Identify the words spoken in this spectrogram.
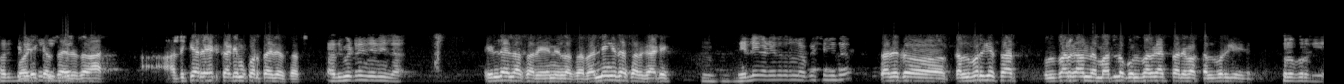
ಅದು ಬಾಡಿ ಕೆಲಸ ಇದೆ ಸರ್ ಅದಕ್ಕೆ ರೇಟ್ ಕಡಿಮೆ ಕೊಡ್ತಾ ಇದೆ ಸರ್ ಅದು ಬಿಟ್ಟರೆ ಏನಿಲ್ಲ. ಇಲ್ಲ ಇಲ್ಲ ಸರ್ ಏನಿಲ್ಲ ಸರ್ ರನ್ನಿಂಗ್ ಇದೆ ಸರ್ ಗಾಡಿ. ಹ್ಞೂ ಎಲ್ಲಿ ಗಾಡಿ ಇರೋದ್ರ ಲೊಕೇಶನ್ ಇದೆ? ಸರ್ ಇದು ಕಲಬುರ್ಗಿ ಸರ್ ಗುಲ್ಬರ್ಗ ಅಂದ್ರೆ ಮೊದಲು ಗುಲ್ಬರ್ಗ ಇತ್ತು ಸರ್ ಇವಾಗ ಕಲಬುರ್ಗಿ. ಕಲಬುರಗಿ.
